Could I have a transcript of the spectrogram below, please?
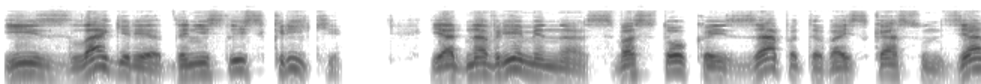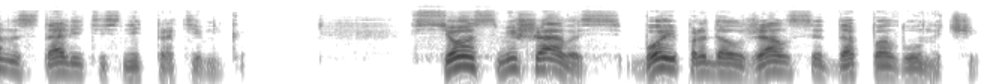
и из лагеря донеслись крики, и одновременно с востока и с запада войска Сунцзяна стали теснить противника. Все смешалось, бой продолжался до полуночи.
